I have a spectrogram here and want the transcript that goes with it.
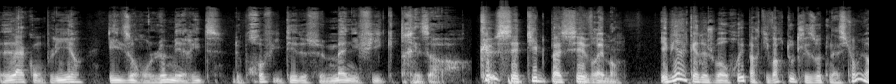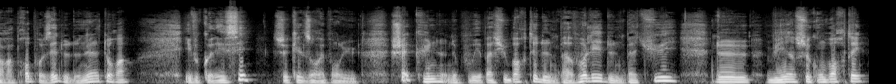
l'accomplir et ils auront le mérite de profiter de ce magnifique trésor. Que s'est-il passé vraiment? Eh bien, Akadosh Baruch est parti voir toutes les autres nations et leur a proposé de donner la Torah. Et vous connaissez ce qu'elles ont répondu. Chacune ne pouvait pas supporter de ne pas voler, de ne pas tuer, de bien se comporter.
